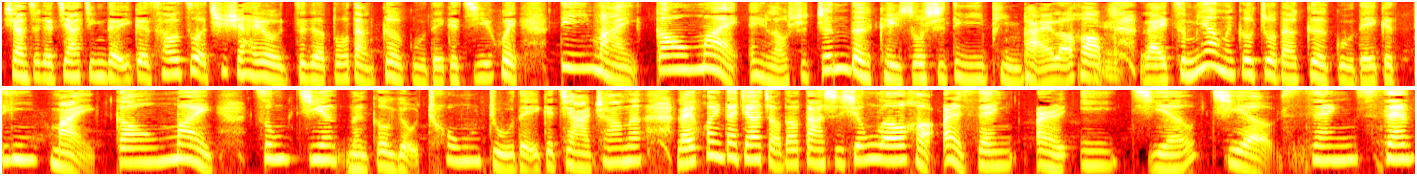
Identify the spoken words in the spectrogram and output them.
像这个嘉金的一个操作，其实还有这个多档个股的一个机会，低买高卖，哎，老师真的可以说是第一品牌了哈！来，怎么样能够做到个股的一个低买高卖，中间能够有充足的一个价差呢？来，欢迎大家找到大师兄喽哈，二三二一九九三三。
